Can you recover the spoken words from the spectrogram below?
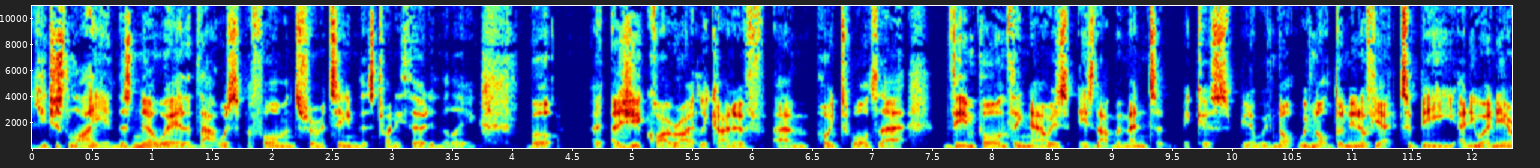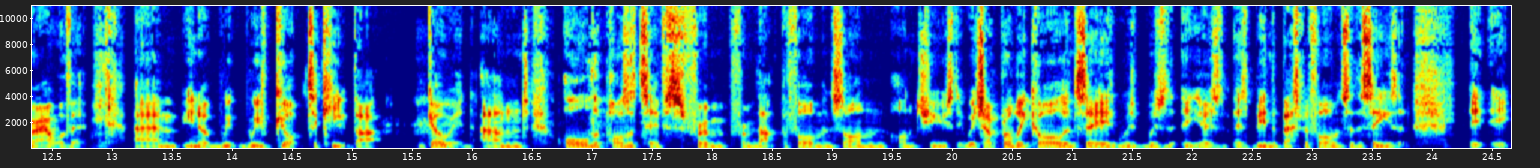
you're just lying. There's no way that that was a performance from a team that's 23rd in the league. But as you quite rightly kind of um, point towards there, the important thing now is is that momentum because you know we've not we've not done enough yet to be anywhere near out of it. Um, you know, we, we've got to keep that going and all the positives from from that performance on on Tuesday, which I probably call and say was was you know, has, been the best performance of the season. It it,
